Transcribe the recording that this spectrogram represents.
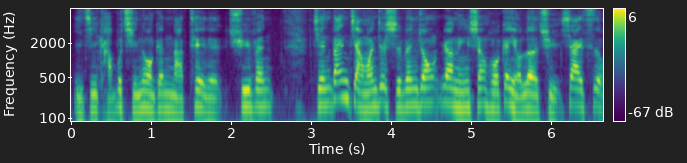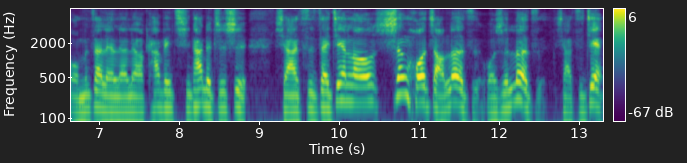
以及卡布奇诺跟拿铁的区分。简单讲完这十分钟，让您生活更有乐趣。下一次我们再来聊聊咖啡其他的知识。下次再见喽，生活找乐子，我是乐子，下次见。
